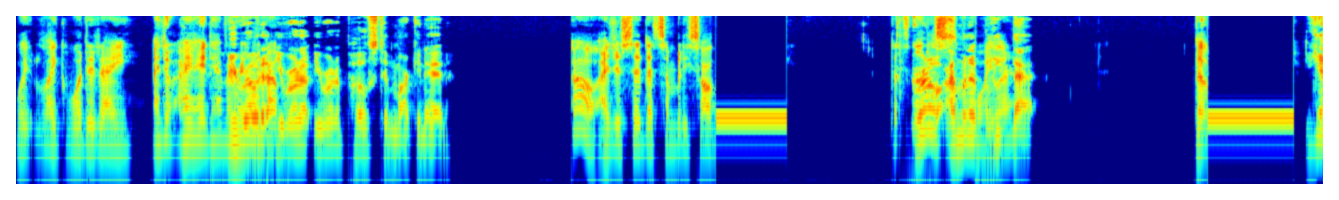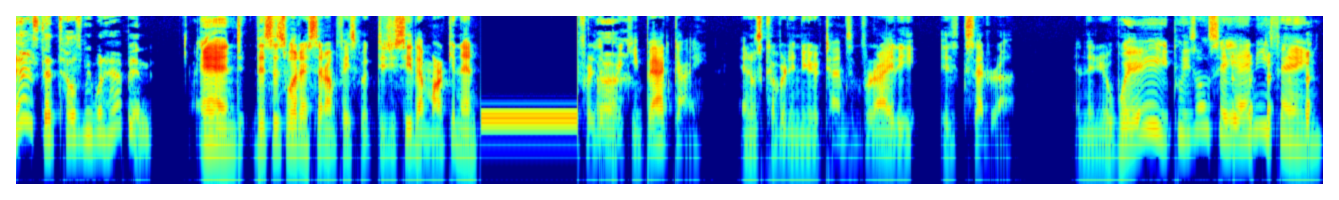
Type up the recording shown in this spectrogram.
Wait, like, what did I? I don't. I haven't you wrote about. a you wrote a you wrote a post to Mark and Ed. Oh, I just said that somebody saw. The... That's Girl, a I'm gonna bleep that. The- Yes, that tells me what happened. And this is what I said on Facebook. Did you see that Mark and Ed for the Ugh. Breaking Bad guy, and it was covered in New York Times and Variety, etc. And then you're wait, please don't say anything.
